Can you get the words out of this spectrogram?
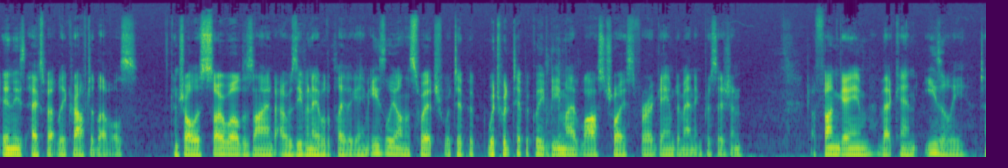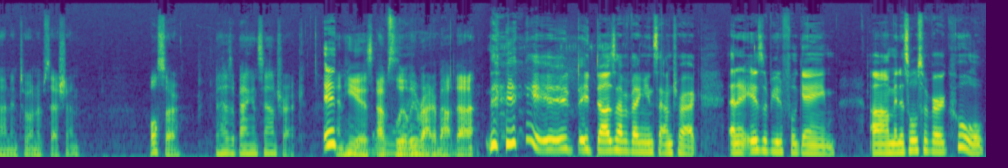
in these expertly crafted levels. Control is so well designed, I was even able to play the game easily on the Switch, which, typi- which would typically be my last choice for a game demanding precision. A fun game that can easily turn into an obsession. Also, it has a banging soundtrack. It- and he is absolutely right about that. it, it does have a banging soundtrack, and it is a beautiful game, um, and it's also very cool.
